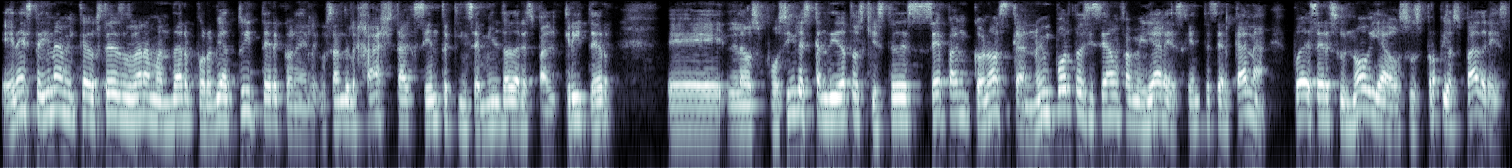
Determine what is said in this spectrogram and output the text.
En esta dinámica ustedes nos van a mandar por vía Twitter con el, usando el hashtag 115 mil dólares para el critter. Eh, los posibles candidatos que ustedes sepan, conozcan, no importa si sean familiares, gente cercana, puede ser su novia o sus propios padres.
